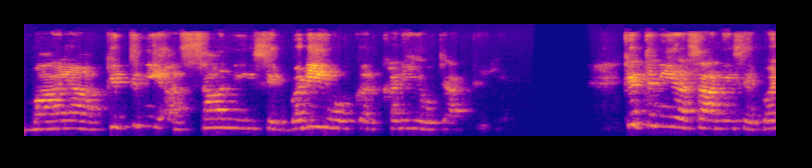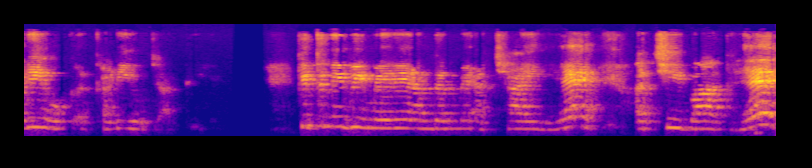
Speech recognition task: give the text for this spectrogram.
माया कितनी आसानी से बड़ी होकर खड़ी हो जाती है। कितनी आसानी से बड़ी होकर खड़ी हो जाती है। कितनी भी मेरे अंदर में अच्छाई है, अच्छी बात है,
